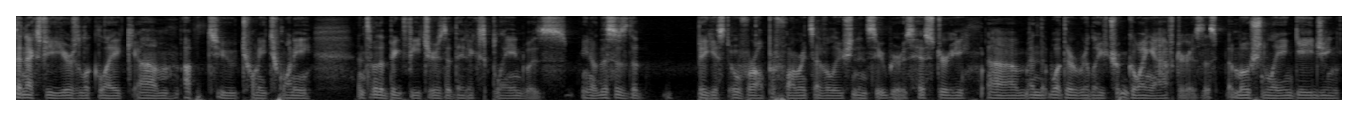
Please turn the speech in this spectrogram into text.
the next few years look like um, up to 2020, and some of the big features that they'd explained was you know this is the biggest overall performance evolution in Subaru's history. Um, and what they're really tr- going after is this emotionally engaging,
